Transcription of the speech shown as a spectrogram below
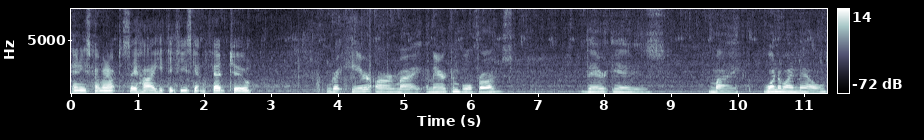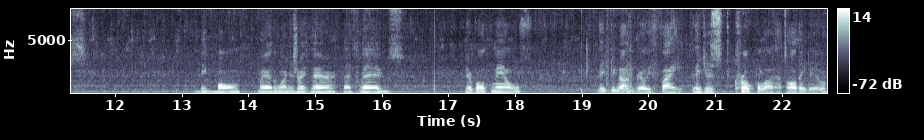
and he's coming out to say hi. He thinks he's getting fed too. And right here are my American bullfrogs. There is my one of my males. Big bull my other one is right there. That's legs. They're both males they do not really fight. They just croak a lot. That's all they do.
